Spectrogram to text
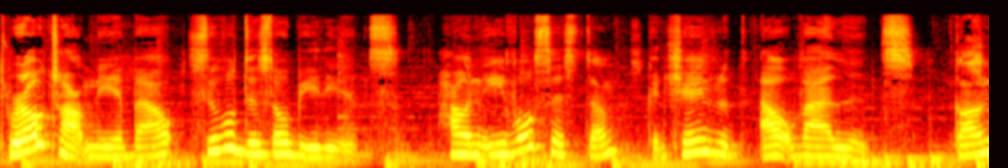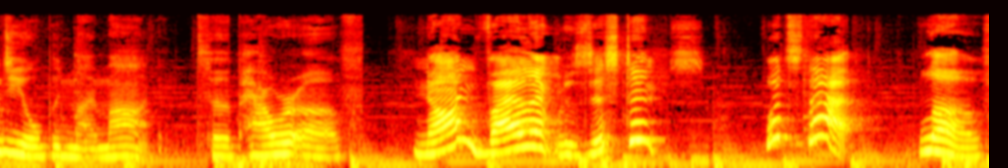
Thoreau taught me about civil disobedience, how an evil system could change without violence. Gandhi opened my mind to the power of nonviolent resistance. What's that? Love.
